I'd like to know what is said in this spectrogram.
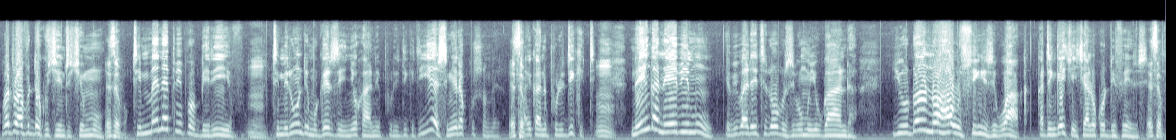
kuba twavudde ku kintu kimu ti many people believe Mm. ti mirundi mugezi nnyo kani predict yes ngenda kusomera Yes, sir. i can predict Mm. naye nga n'ebimu ebibaleetera obuzibu mu uganda you don't know how things work kati ngaekyo ekyaloko defense Ese bo.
